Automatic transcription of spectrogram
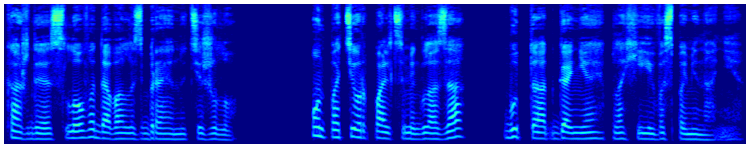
Каждое слово давалось Брайану тяжело. Он потер пальцами глаза, будто отгоняя плохие воспоминания.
